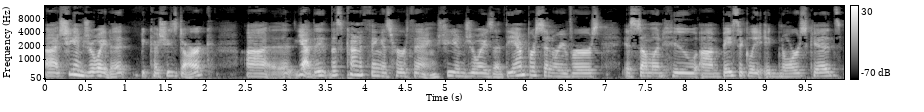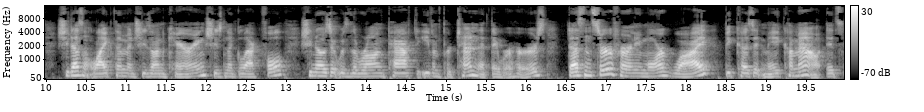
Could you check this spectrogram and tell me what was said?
Uh, she enjoyed it because she's dark uh, yeah, th this kind of thing is her thing. She enjoys it. The Empress in reverse is someone who um, basically ignores kids. She doesn't like them and she's uncaring. She's neglectful. She knows it was the wrong path to even pretend that they were hers. Doesn't serve her anymore. Why? Because it may come out. It's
